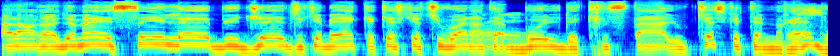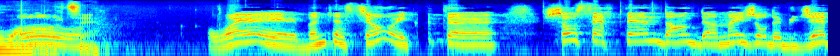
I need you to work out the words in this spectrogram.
Alors, euh, demain, c'est le budget du Québec. Qu'est-ce que tu vois dans ta boule de cristal ou qu'est-ce que tu aimerais voir? Oh. tiens? Ouais, bonne question. Écoute, euh, chose certaine, donc demain, jour de budget,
